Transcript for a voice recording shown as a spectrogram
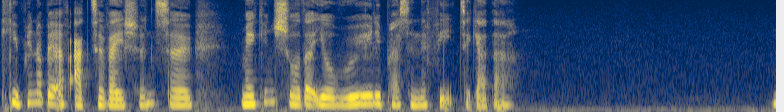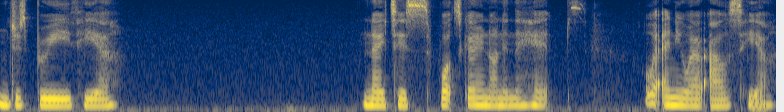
Keeping a bit of activation, so making sure that you're really pressing the feet together. And just breathe here. Notice what's going on in the hips or anywhere else here.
